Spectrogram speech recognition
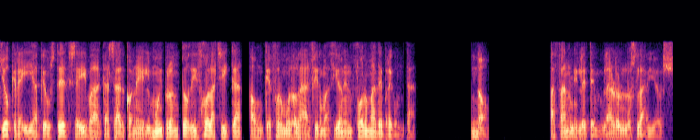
Yo creía que usted se iba a casar con él muy pronto, dijo la chica, aunque formuló la afirmación en forma de pregunta. No. A Fanny le temblaron los labios.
